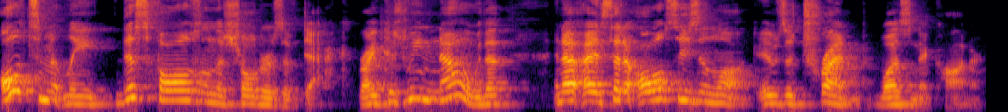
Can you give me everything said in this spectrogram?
ultimately, this falls on the shoulders of Dak, right? Because we know that, and I, I, said it all season long, it was a trend, wasn't it, Connor?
